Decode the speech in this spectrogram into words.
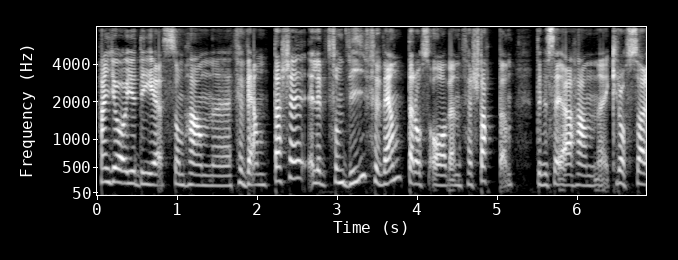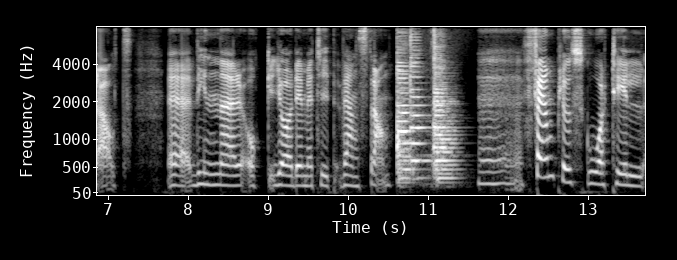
Han gör ju det som han eh, förväntar sig, eller som vi förväntar oss av en Verstappen. Det vill säga han krossar allt, eh, vinner och gör det med typ vänstran. 5 eh, plus går till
